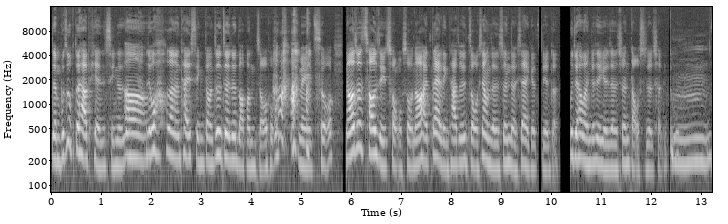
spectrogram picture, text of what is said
忍不住对他偏心的，嗯、就哇，让人太心动，就是这就是老房子着火，没错。然后就是超级宠受，然后还带领他就是走向人生的下一个阶段。我觉得他完全就是一个人生导师的程度。嗯，对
